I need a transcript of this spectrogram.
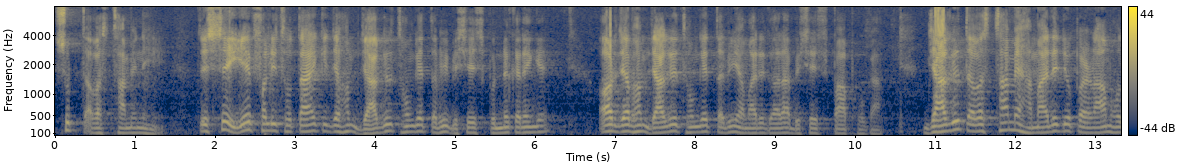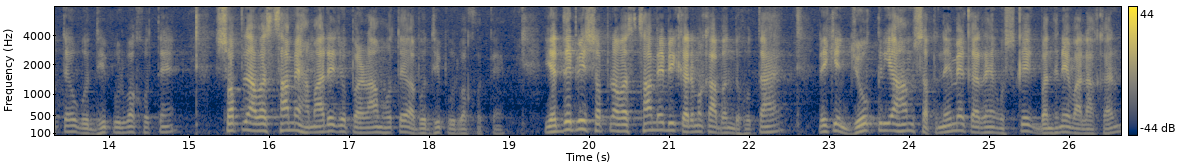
सुप्त अवस्था में नहीं। तो इससे ये फलित होता है कि जब हम जागृत होंगे, तभी विशेष पुण्य करेंगे। और जब हम जागृत होंगे तभी हमारे द्वारा विशेष पाप होगा। जागृत अवस्था में हमारे जो परिणाम होते हैं, वो बुद्धिपूर्वक होते हैं। स्वप्न अवस्था में हमारे जो परिणाम होते हैं, अबुद्धिपूर्वक होते हैं। यद्यपि स्वप्न अवस्था में भी कर्म का बंध होता है, लेकिन जो क्रिया हम सपने में कर रहे हैं, उसके बंधने वाला कर्म,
